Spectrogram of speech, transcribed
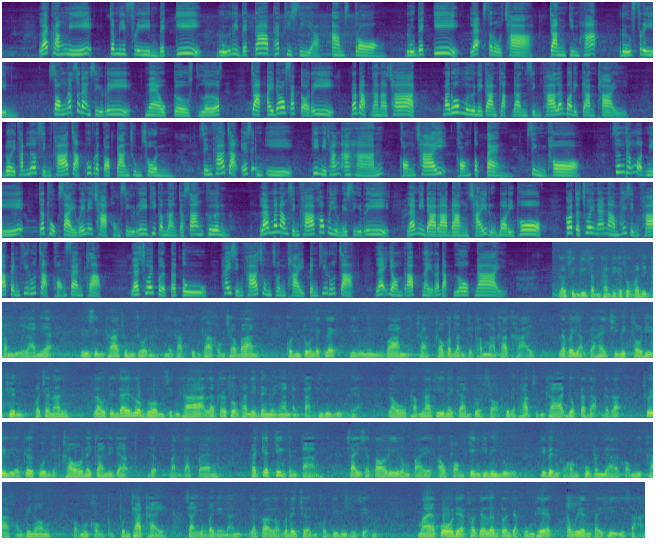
และครั้งนี้จะมีฟรีนเบกกี้หรือรีเบคก้าแพทริเซียอาร์มสตรอง หรือเบกกี้และสโรชา จันกิมฮะ หรือฟรีนสองนักแสดงซีรีส์แนว Girls Love จาก Idol Factory ระดับนานาชาติ มาร่วมมือในการผลักดันสินค้าและบริการไทย โดยคัดเลือกสินค้าจากผู้ประกอบการชุมชน สินค้าจาก SME ที่มีทั้งอาหารของใช้ของตกแต่ง สิ่งทอ ซึ่งทั้งหมดนี้จะถูกใส่ไว้ในฉากของซีรีส์ที่กำลังจะสร้างขึ้น และเมื่อนำสินค้าเข้าไปอยู่ในซีรีส์และมีดาราดังใช้หรือบริโภค ก็จะช่วยแนะนำให้สินค้าเป็นที่รู้จักของแฟนคลับ และช่วยเปิดประตู ให้สินค้าชุมชนไทยเป็นที่รู้จัก และยอมรับในระดับโลกได้ แล้วสิ่งที่สำคัญที่กระทรวงพาณิชย์ทำอยู่เวลาเนี้ย คือสินค้าชุมชนนะครับ สินค้าของชาวบ้าน คนตัวเล็กๆ ที่อยู่ในหมู่บ้านเนี่ยครับเขากำลังจะทำมาค้าขาย แล้วก็อยากจะให้ชีวิตเขาดีขึ้น เพราะฉะนั้นเราจึงได้รวบรวมสินค้าและกระทรวงพาณิชย์ในหน่วยงานต่างๆ ที่มีอยู่เนี่ยเราทำหน้าที่ในการตรวจสอบคุณภาพสินค้ายกระดับ แล้วก็ช่วยเหลือเกื้อกูลกับเขาในการที่จะบัดดัดแปลงแพคเกจจิ้งต่างๆ ใส่สตอรี่ลงไปเอาของจริงที่มีอยู่ ที่เป็นของภูมิปัญญาและของมีค่าของพี่น้อง ของของชนชาติไทยใส่ลงไปในนั้น แล้วก็เราก็ได้เชิญคนที่มีชื่อเสียง มาโปเนี่ยเขาจะเริ่มต้นจากกรุงเทพตะเวนไปที่อีสาน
